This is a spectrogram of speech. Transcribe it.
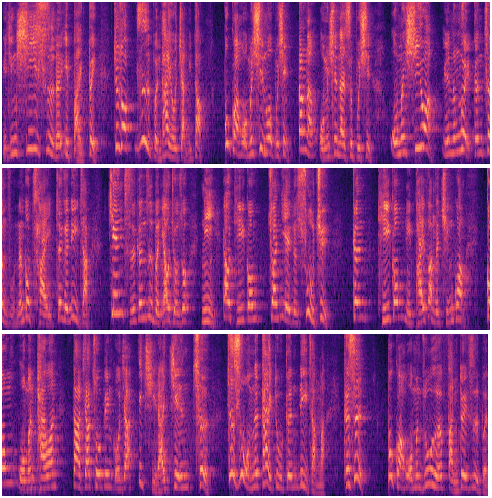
已经稀释了一百倍。”就说日本他有讲一套。不管我们信或不信，当然我们现在是不信。我们希望原能会跟政府能够采这个立场，坚持跟日本要求说，你要提供专业的数据，跟提供你排放的情况，供我们台湾大家周边国家一起来监测，这是我们的态度跟立场嘛。可是不管我们如何反对日本，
